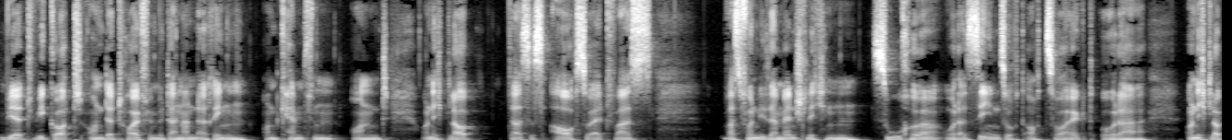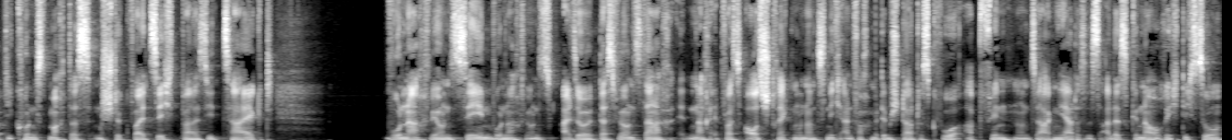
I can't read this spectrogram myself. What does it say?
wird wie Gott und der Teufel miteinander ringen und kämpfen. Und, und ich glaube, das ist auch so etwas, was von dieser menschlichen Suche oder Sehnsucht auch zeugt. Oder, und ich glaube, die Kunst macht das ein Stück weit sichtbar. Sie zeigt, wonach wir uns sehen, wonach wir uns, also dass wir uns danach nach etwas ausstrecken und uns nicht einfach mit dem Status quo abfinden und sagen, ja, das ist alles genau richtig so.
